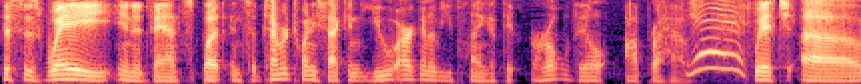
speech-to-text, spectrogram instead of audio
this is way in advance, but in September 22nd, you are going to be playing at the Earlville Opera House. Yes. Which uh,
